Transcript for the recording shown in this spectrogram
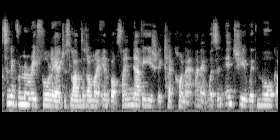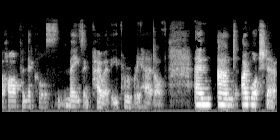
something from Marie Forleo just landed on my inbox. I never usually click on it, and it was an interview with Morgan Harper Nichols, amazing poet that you probably heard of, um, and I watched it,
